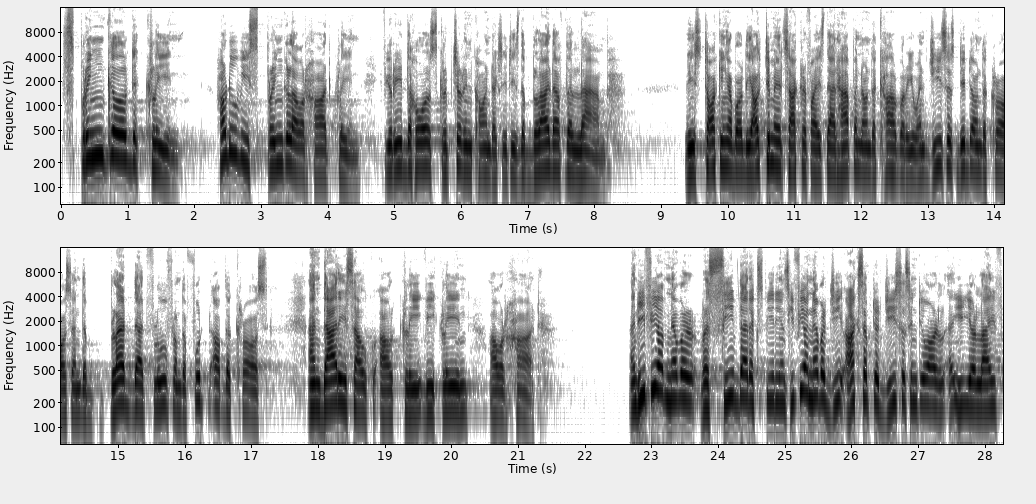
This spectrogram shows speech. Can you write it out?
Sprinkled clean. How do we sprinkle our heart clean? If you read the whole scripture in context, it is the blood of the Lamb. It is talking about the ultimate sacrifice that happened on the Calvary when Jesus did on the cross, and the blood that flew from the foot of the cross. And that is how our clean, we clean our heart. And if you have never received that experience, if you have never accepted Jesus into our, your life,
